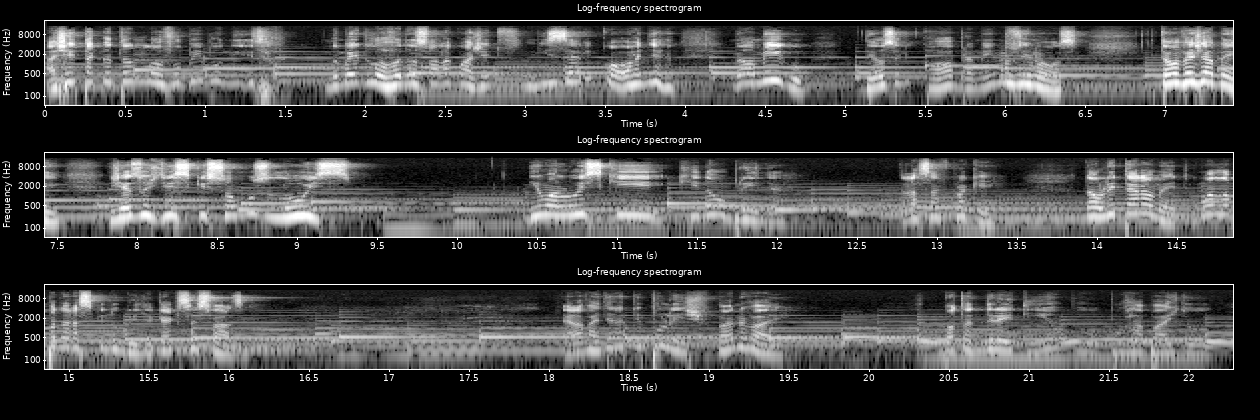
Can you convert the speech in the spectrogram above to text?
A gente está cantando um louvor bem bonito. No meio do louvor, Deus fala com a gente: misericórdia. Meu amigo, Deus ele cobra, amém, meus irmãos? Então veja bem: Jesus disse que somos luz. E uma luz que, que não brilha ela serve para quê? Não, literalmente. Uma lâmpada dessa que não brilha, o que é que vocês fazem? Ela vai direto pro lixo, vai ou não vai? Bota direitinho pro rapaz do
